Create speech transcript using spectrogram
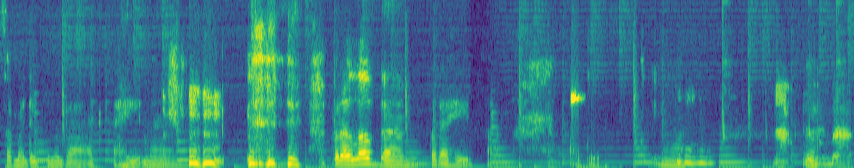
suck my dick in the back. I hate men. but I love them, but I hate them. I just, you know. Not feeling that.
